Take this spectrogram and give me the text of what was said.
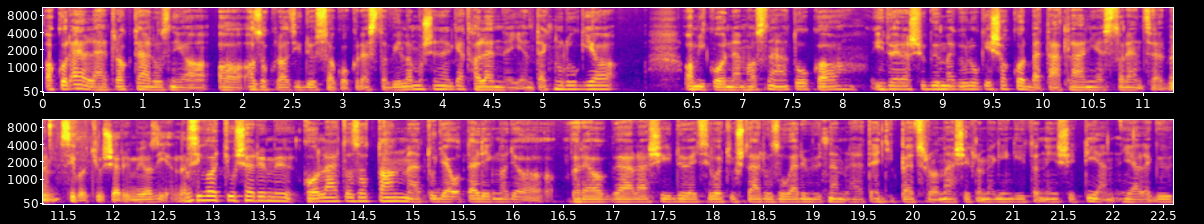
akkor el lehet raktározni a, a, azokra az időszakokra ezt a villamosenergiát, ha lenne ilyen technológia, amikor nem használhatók a időjárás függő megújulók, és akkor betáplálni ezt a rendszerbe. Hmm. Szivattyús erőmű az ilyen, nem? Szivattyús erőmű korlátozottan, mert ugye ott elég nagy a reagálási idő, egy szivattyús tározó erőműt nem lehet egyik percről a másikra megingítani, és itt ilyen jellegű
